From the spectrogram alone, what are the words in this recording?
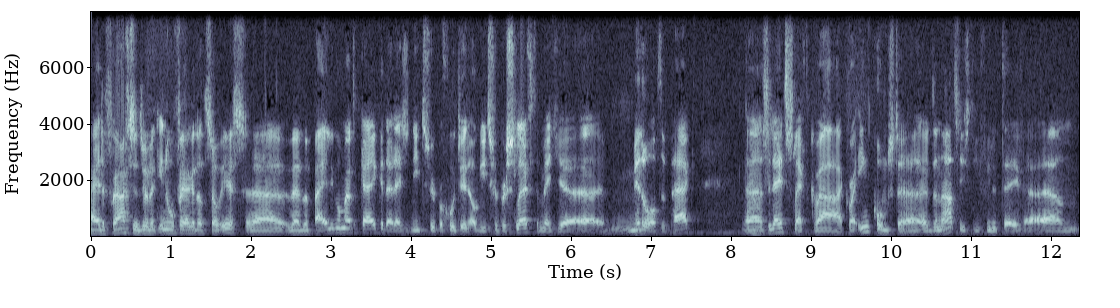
De vraag is natuurlijk in hoeverre dat zo is. Uh, we hebben peilingen om naar te kijken. Daar is het niet super goed in, ook niet super slecht. Een beetje uh, middle of the pack. Uh, ze deed slecht qua, qua inkomsten. donaties die vielen tegen. Um,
